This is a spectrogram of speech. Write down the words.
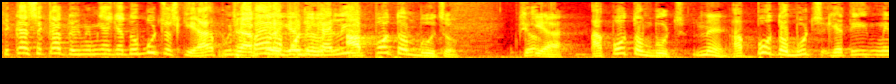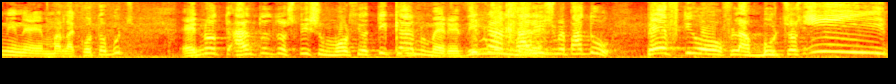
Και κάτσε κάτω, είναι μια για τον Μπούτσο σκιά που είναι Αυτό πάρα για πολύ το- καλή. Από τον Μπούτσο. Ποιο; Σκιά. Από τον Μπουτ. Ναι. Από τον Μπουτ, γιατί μην είναι μαλακό το Μπουτ. Ενώ αν το, το στήσουμε όρθιο, τι κάνουμε, ρε; Δίνουμε, κάνουμε, χαρίζουμε παντού. Πέφτει ο φλαμπούτσος ή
